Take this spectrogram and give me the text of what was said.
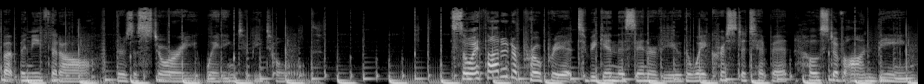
But beneath it all, there's a story waiting to be told. So I thought it appropriate to begin this interview the way Krista Tippett, host of On Being,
